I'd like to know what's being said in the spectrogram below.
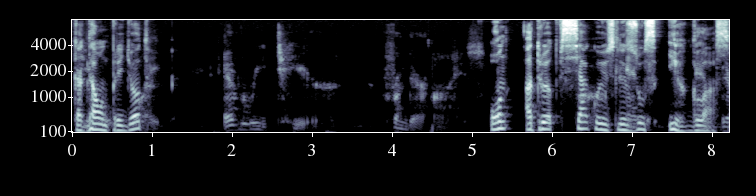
когда он придет, он отрет всякую слезу с их глаз.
